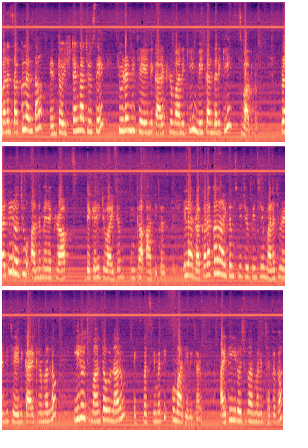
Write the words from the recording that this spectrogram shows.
మన సకులంతా ఎంతో ఇష్టంగా చూసే చూడండి చేయండి కార్యక్రమానికి మీకందరికీ స్వాగతం. ప్రతిరోజు అందమైన క్రాఫ్ట్స్ డెకరేటివ్ ఐటమ్స్ ఇంకా ఆర్టికల్స్. ఇలా రకరకాల ఐటమ్స్ని చూపించే మన చూడండి చేయండి కార్యక్రమంలో ఈ రోజు మనతో ఉన్నారు ఎక్స్పర్ట్ శ్రీమతి ఉమాదేవి గారు. అయితే ఈ రోజు వారు మనకు చక్కగా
